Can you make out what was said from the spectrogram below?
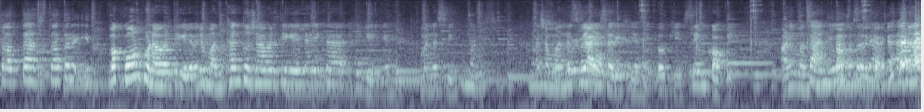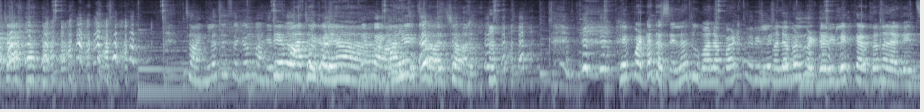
तो आता असता तर मग कोण कोणावरती गेले म्हणजे मंथन तुझ्यावरती गेले आहे का ही गेली आहे? मनस्वी. मनस्वी. अच्छा मनस्वी आई सारखी आहे. ओके सेम कॉपी आणि मंथन चांगलं बाबा असतं ते. सारखं चांगलं ते सगळं बाहेर ते माझ्याकडे हा. अच्छा. हे पटत असेल ना तुम्हाला पण? मला पण. पटत रिलेट करताना लगेच.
